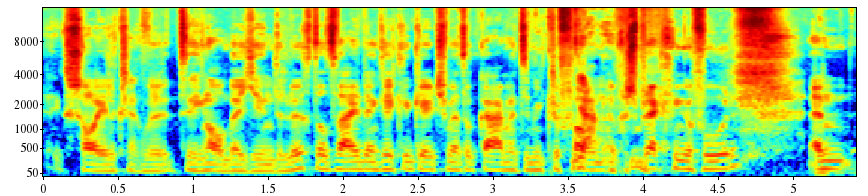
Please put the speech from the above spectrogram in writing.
ik zal eerlijk zeggen, het hing al een beetje in de lucht dat wij denk ik een keertje met elkaar met de microfoon ja. een gesprek gingen voeren. En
